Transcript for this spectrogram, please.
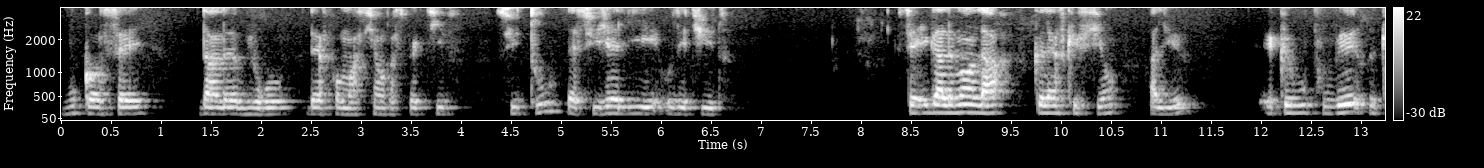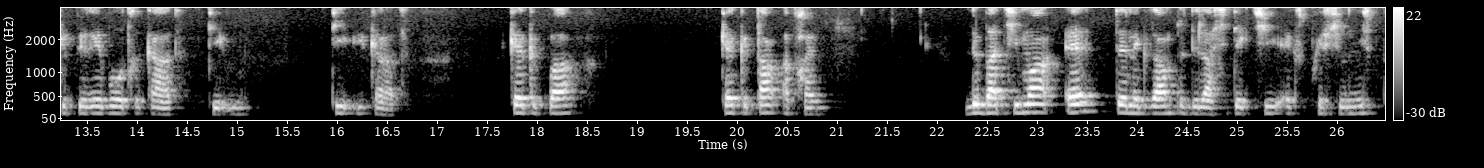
vous conseillent dans leur bureau d'information respectifs sur tous les sujets liés aux études. C'est également là que l'inscription a lieu et que vous pouvez récupérer votre carte TU, TU carte, quelque part, quelque temps après. Le bâtiment est un exemple de l'architecture expressionniste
